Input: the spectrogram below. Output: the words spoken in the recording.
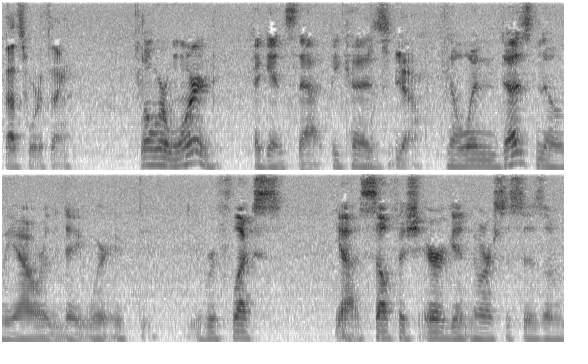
That sort of thing. Well, we're warned against that because Yeah, no one does know the hour of the day where it, it reflects yeah selfish arrogant narcissism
